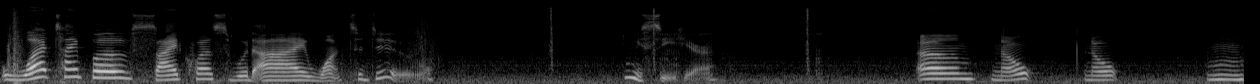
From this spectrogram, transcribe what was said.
what type of side quests would I want to do? Let me see here. Um, no. No. Hmm.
